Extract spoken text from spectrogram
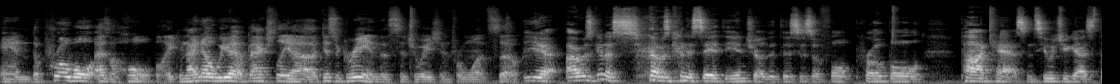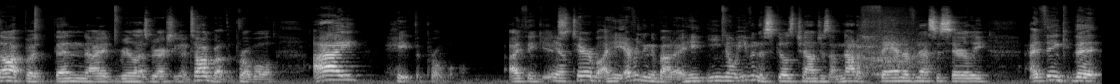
and the Pro Bowl as a whole, Blake? And I know we have actually uh, disagree in this situation for once. So Yeah, I was gonna s- I was gonna say at the intro that this is a full Pro Bowl podcast and see what you guys thought, but then I realized we were actually gonna talk about the Pro Bowl. I hate the Pro Bowl. I think it's Yeah. terrible. I hate everything about it. I hate you know even the skills challenges. I'm not a fan of necessarily. I think that.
